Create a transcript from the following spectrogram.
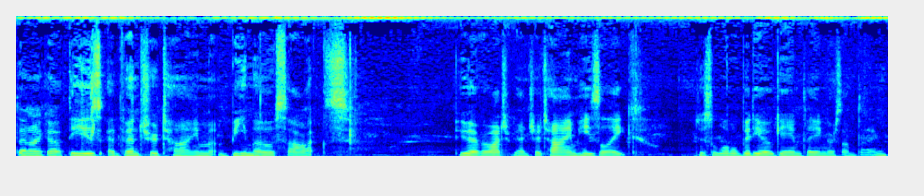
Then I got these Adventure Time BMO socks if you ever watch Adventure Time, he's like just a little video game thing or something.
